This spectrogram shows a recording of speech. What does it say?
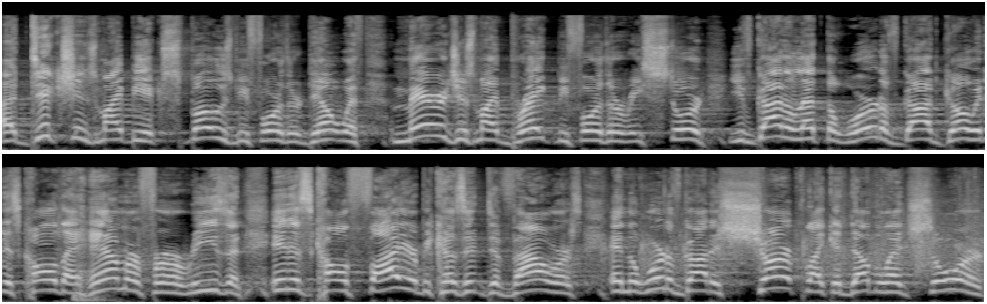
Addictions might be exposed before they're dealt with. Marriages might break before they're restored. You've got to let the Word of God go. It is called a hammer for a reason. It is called fire because it devours. And the Word of God is sharp like a double edged sword.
